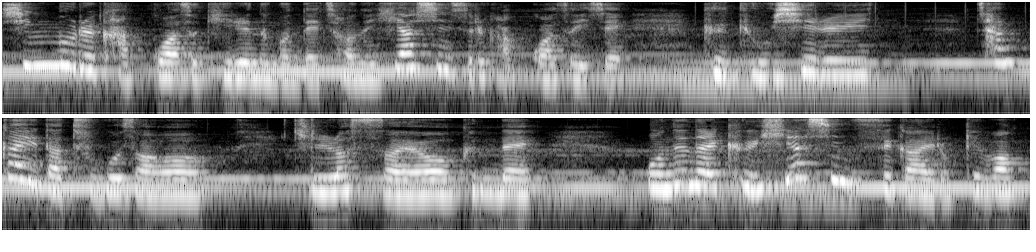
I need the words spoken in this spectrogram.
식물을 갖고 와서 기르는 건데 저는 히아신스를 갖고 와서 이제 그 교실의 창가에다 두고서 길렀어요. 근데 어느 날 그 히아신스가 이렇게 막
